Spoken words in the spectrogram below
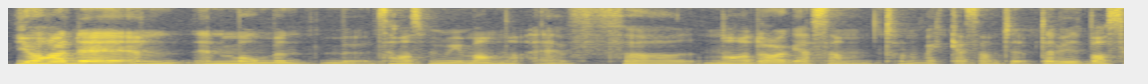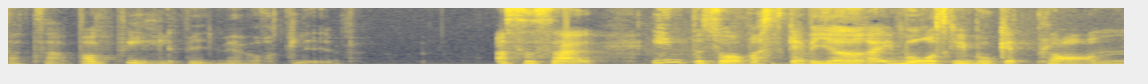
jag hade en, en moment tillsammans med min man eh, för några dagar sedan, tror en vecka sedan typ, där vi bara satt så här, vad vill vi med vårt liv? Alltså så här, inte så, vad ska vi göra? Imorgon ska vi boka ett plan,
